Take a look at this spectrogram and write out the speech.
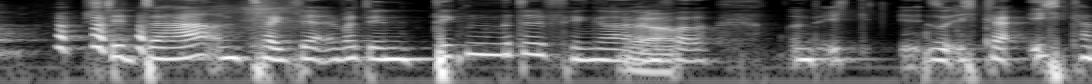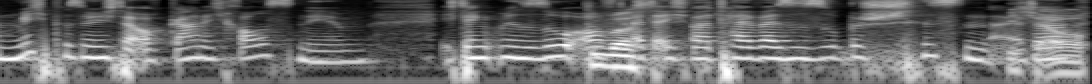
steht da und zeigt dir einfach den dicken Mittelfinger Ja. einfach. Und ich, also ich, kann, ich kann mich persönlich da auch gar nicht rausnehmen. Ich denke mir so oft, Alter, ich war teilweise so beschissen, Alter. auch.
